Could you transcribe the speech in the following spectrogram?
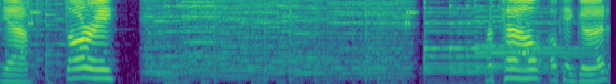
Yeah. Sorry. Repel. Okay, good.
